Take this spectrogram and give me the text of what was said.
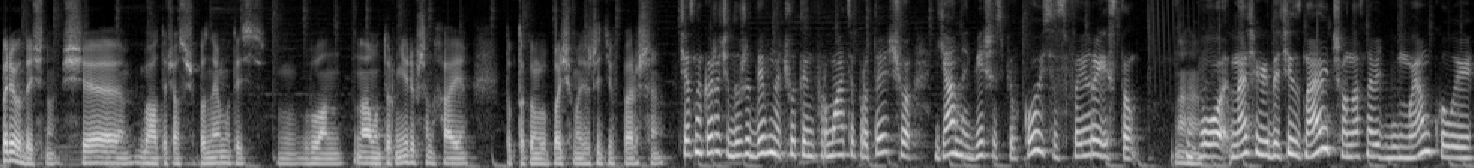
періодично. Ще багато часу, щоб познайомитись лан на турнірі в Шанхаї. Тобто, коли ми побачимось в житті вперше. Чесно кажучи, дуже дивно чути інформацію про те, що я найбільше спілкуюся з фейристом. Ага. Бо наші глядачі знають, що у нас навіть був мем, коли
